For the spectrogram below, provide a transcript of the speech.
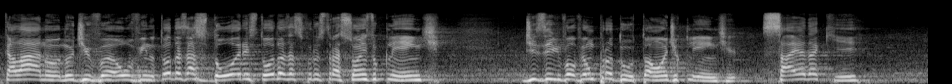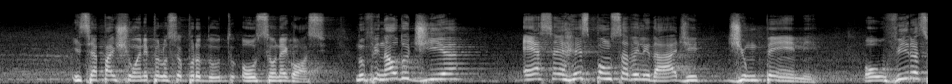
Está lá no, no divã ouvindo todas as dores, todas as frustrações do cliente, desenvolver um produto onde o cliente saia daqui e se apaixone pelo seu produto ou seu negócio. No final do dia, essa é a responsabilidade de um PM. Ouvir as,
